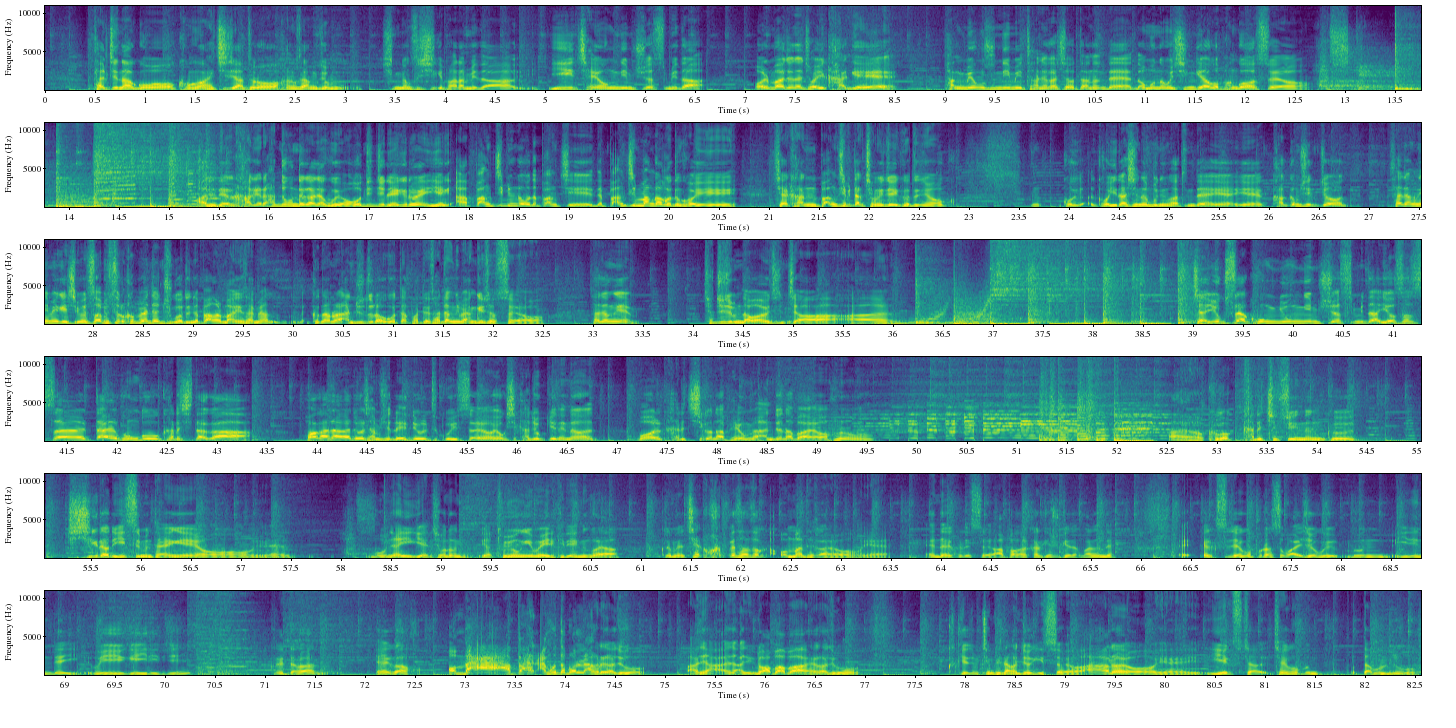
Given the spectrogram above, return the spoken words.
탈진하고 건강 해치지 않도록 항상 좀 신경 쓰시기 바랍니다. 이재영님 주셨습니다. 얼마 전에 저희 가게에 박명수님이 다녀가셨다는데 너무너무 신기하고 반가웠어요. 아니 내가 가게를 한두 군데 가냐고요. 어딘지 얘기로 해. 얘기, 아 빵집인가 보다 빵집. 내 빵집만 가거든 거의. 제가 가는 빵집이 딱 정해져 있거든요. 거기 거기 일하시는 분인 것 같은데 예, 예. 가끔씩 저 사장님이 계시면 서비스로 커피 한 잔 주거든요. 빵을 많이 사면 그날은 안 주더라고. 딱 봤더니 사장님이 안 계셨어요. 사장님 자주 좀 나와요 진짜. 아. 자 6406님 주셨습니다. 6살 딸 공부 가르치다가 화가 나가지고 잠시 라디오를 듣고 있어요. 역시 가족끼리는 뭘 가르치거나 배우면 안 되나 봐요. 아유, 그거 가르칠 수 있는 그 지식이라도 있으면 다행이에요. 예. 뭐냐 이게 저는 야 도영이 왜 이렇게 돼 있는 거야? 그러면 책 확 뺏어서 엄마한테 가요. 예. 옛날에 그랬어요. 아빠가 가르쳐 줄게 딱 봤는데 에- x 제곱 플러스 y 제곱은 1인데 왜 이게 1이지? 그랬다가 애가 엄마 아빠 아무것도 몰라 그래가지고 아니야 아니야 이리 와봐 봐 해가지고 그렇게 좀 창피당한 적이 있어요. 알아요. 예, EX 자, 제곱은 W. 뭐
